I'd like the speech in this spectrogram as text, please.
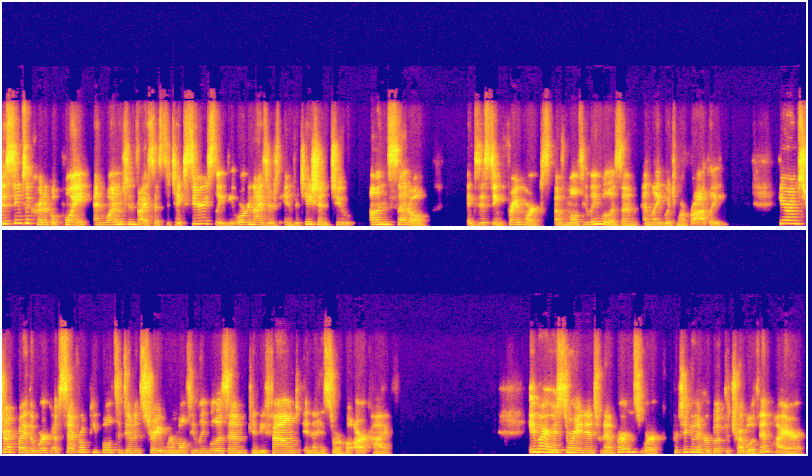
This seems a critical point and one which invites us to take seriously the organizers' invitation to unsettle existing frameworks of multilingualism and language more broadly. Here I'm struck by the work of several people to demonstrate where multilingualism can be found in the historical archive. Empire historian Antoinette Burton's work, particularly her book, The Trouble with Empire,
